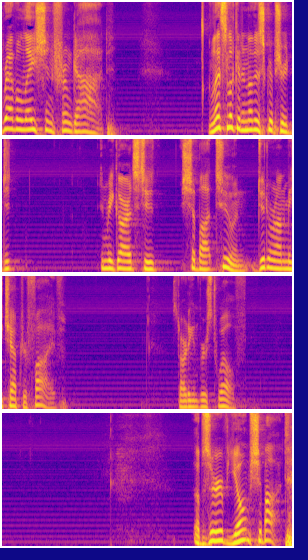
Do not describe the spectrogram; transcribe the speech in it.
revelation from God. And let's look at another scripture in regards to Shabbat too, in Deuteronomy chapter 5, starting in verse 12. Observe Yom Shabbat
